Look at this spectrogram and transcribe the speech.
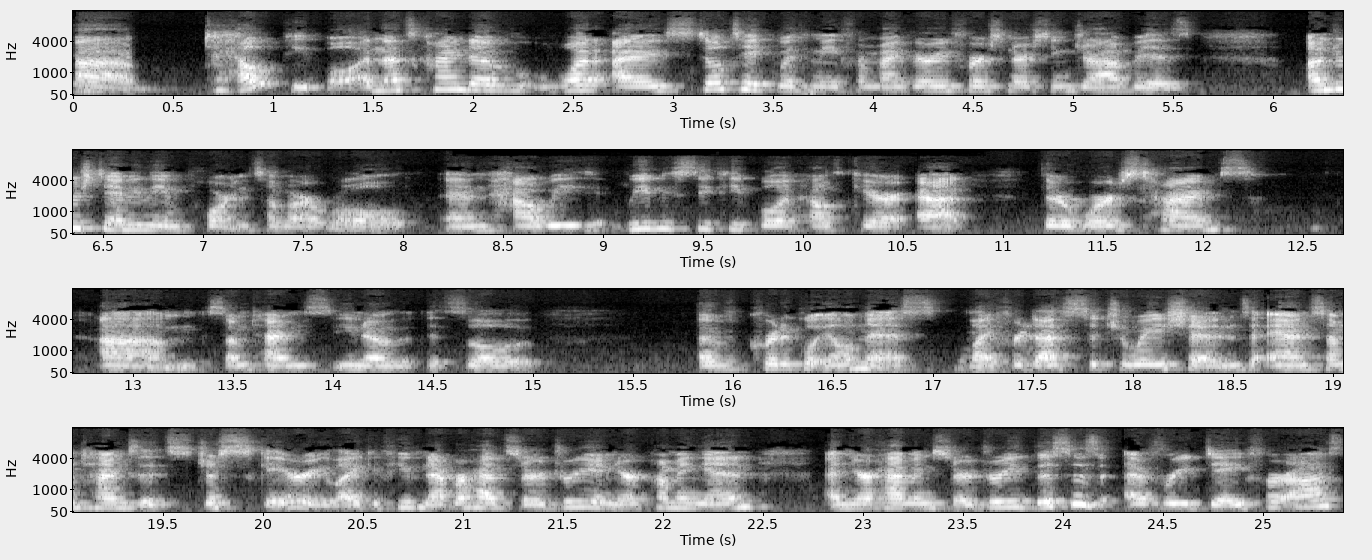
um, to help people and that's kind of what i still take with me from my very first nursing job is understanding the importance of our role and how we we see people in healthcare at their worst times um, sometimes you know it's a of critical illness, life or death situations. And sometimes it's just scary. Like if you've never had surgery and you're coming in and you're having surgery, this is every day for us.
